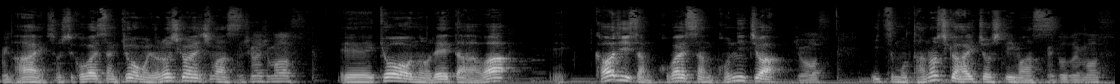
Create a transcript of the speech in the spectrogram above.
はい。はい、そして小林さん今日もよろしくお願いします。よろしくお願いします。えー今日のレターは、えー川尻さん小林さんこんにちは。いつも楽しく拝聴していまありすがとうございます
